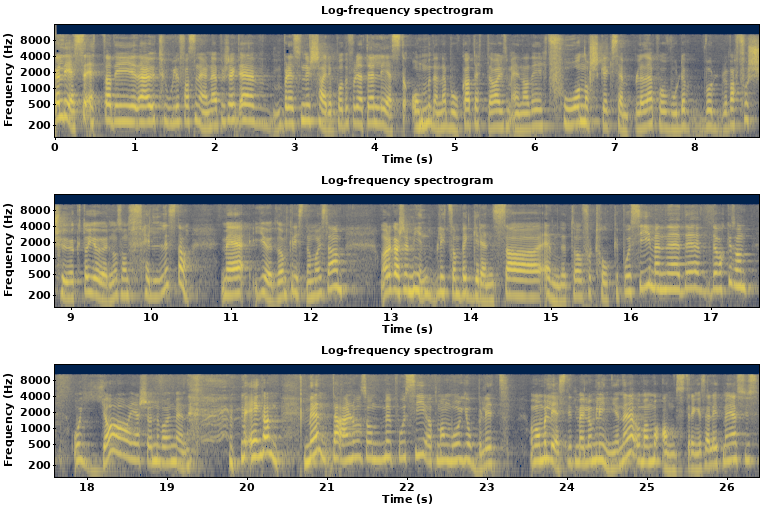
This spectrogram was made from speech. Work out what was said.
Skal lese et av de, Det er et utrolig fascinerende prosjekt. Jeg ble så nysgjerrig på det fordi jeg leste om denne boka at dette var liksom en av de få norske eksemplene på hvor det, hvor det var forsøkt å gjøre noe sånn felles da, med jødedom, kristendom og islam. Nå er det kanskje min litt sånn begrensa evne til å fortolke poesi, men eh, det, det, var ikke sånn Å ja, jeg skjønner hva hun mener. med en gang. Men det er noe sånn med poesi at man må jobbe litt. Og man må lese litt mellom linjene, og man må anstrenge seg litt. Men jeg synes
